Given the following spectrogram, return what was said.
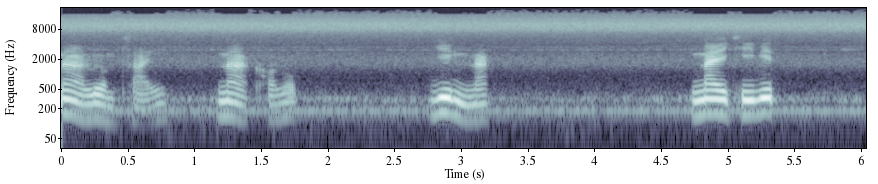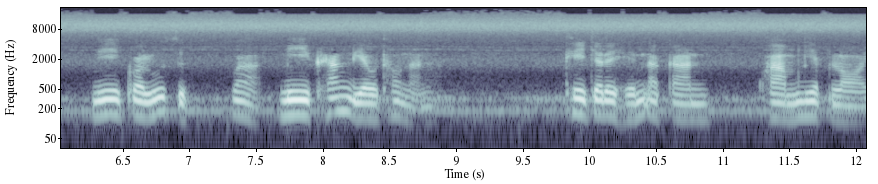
น่าเลื่อมใสน่าเคารพยิ่งนัก ในชีวิต นี้ก็รู้สึกว่ามีครั้งเดียวเท่านั้น ที่จะได้เห็นอาการความเรียบร้อย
